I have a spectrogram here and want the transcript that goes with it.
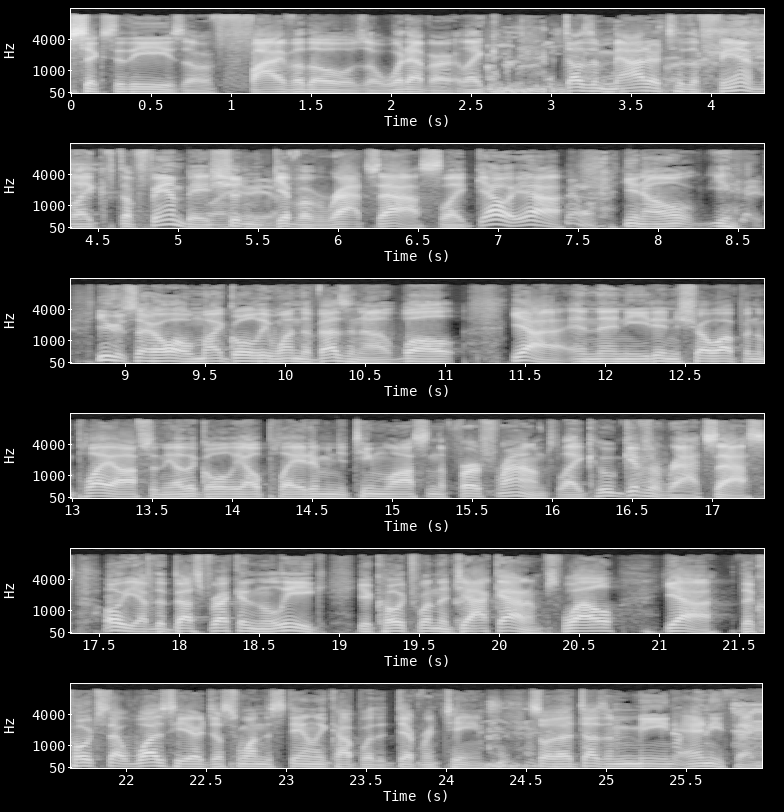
six of these, or five of those, or whatever. Like, it doesn't matter to the fan. Like, the fan base shouldn't give a rat's ass. Like, oh, yeah, you know, you, you could say, oh, my goalie won the Vezina. Well, yeah. And then he didn't show up in the playoffs, and the other goalie outplayed him, and your team lost in the first round. Like, who gives a rat's ass? Oh, you have the best record in the league. Your coach won the Jack Adams. Well, yeah, the coach that was here just won the Stanley Cup with a different team. So that doesn't mean anything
